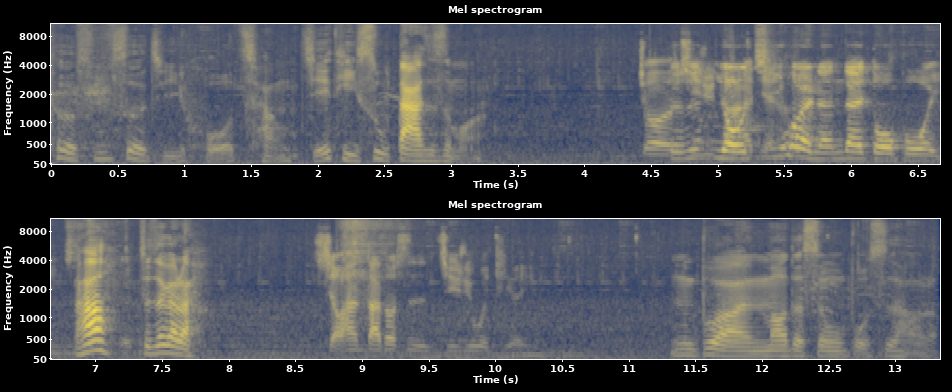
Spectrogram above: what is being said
特殊射击火场解体数大是什么？就是有机会能再多播一次。好，就这个了。小和大都是几率问题而已。嗯，不然猫的生物博士好了。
